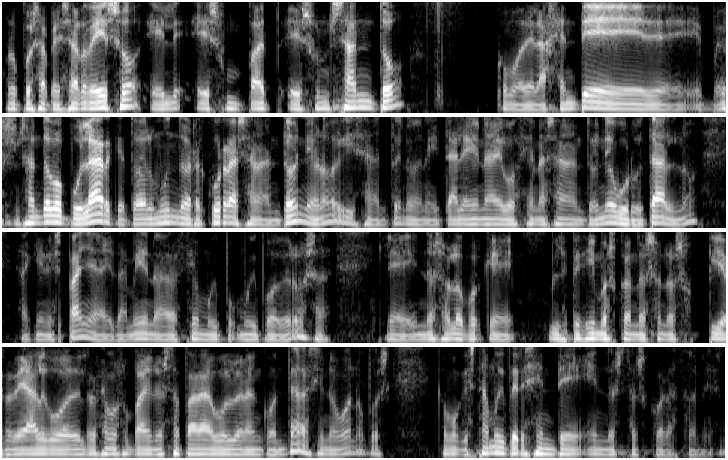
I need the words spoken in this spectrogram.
Bueno, pues a pesar de eso, él es un, es un santo como de la gente, es un santo popular que todo el mundo recurre a San Antonio, ¿no? Y San Antonio, en Italia hay una devoción a San Antonio brutal, ¿no? Aquí en España hay también una devoción muy, muy poderosa. no solo porque le pedimos cuando se nos pierde algo, le rezamos un Padre Nuestro para volver a encontrar, sino bueno, pues como que está muy presente en nuestros corazones.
